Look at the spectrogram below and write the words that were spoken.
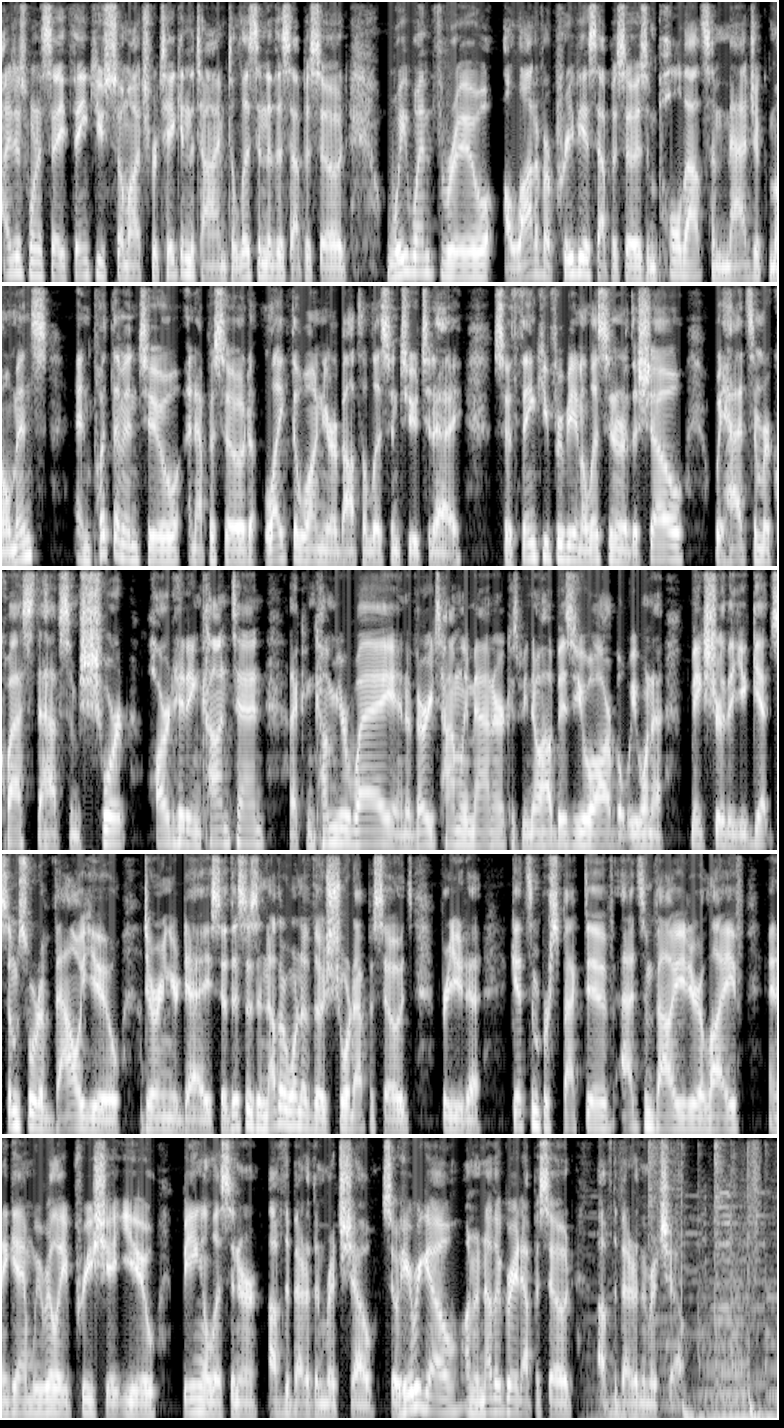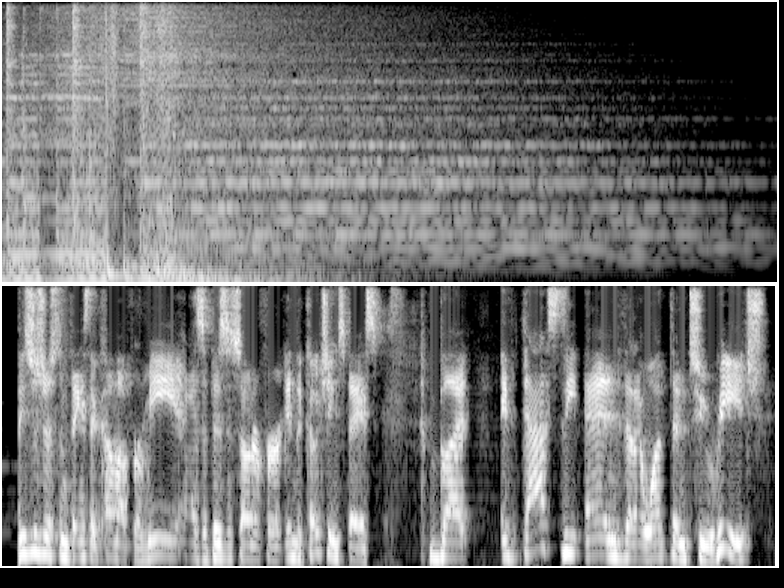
I just want to say thank you so much for taking the time to listen to this episode. We went through a lot of our previous episodes and pulled out some magic moments and put them into an episode like the one you're about to listen to today. So thank you for being a listener of the show. We had some requests to have some short, hard hitting content that can come your way in a very timely manner because we know how busy you are, but we want to make sure that you get some sort of value during your day. So this is another one of those short episodes for you to get some perspective, add some value to your life. And again, we really appreciate you being a listener of the Better Than Rich show. So here we go on another great episode of the Better Than Rich show. These are just some things that come up for me as a business owner for in the coaching space. But if that's the end that I want them to reach,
